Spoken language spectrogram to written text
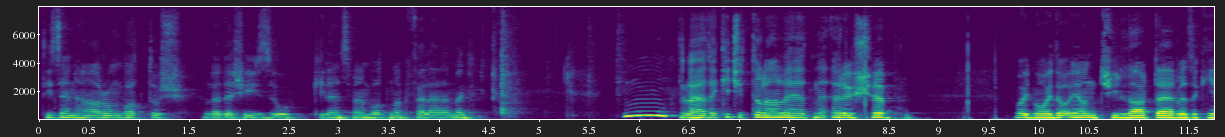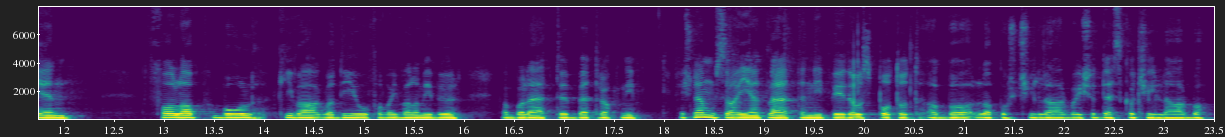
13 wattos ledes izzó 90 wattnak felel meg. Hmm, lehet egy kicsit talán lehetne erősebb, vagy majd olyan csillár tervezek ilyen falapból kivágva diófa vagy valamiből, abba lehet többet rakni. És nem muszáj ilyent lehet tenni például spotot abba a lapos csillárba és a deszka csillárba,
